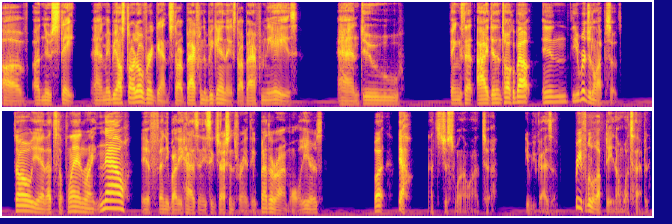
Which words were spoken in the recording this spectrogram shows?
of a new state. And maybe I'll start over again, start back from the beginning, start back from the A's, and do things that I didn't talk about in the original episodes. So, yeah, that's the plan right now. If anybody has any suggestions for anything better, I'm all ears. But yeah, that's just what I wanted to give you guys a brief little update on what's happening.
